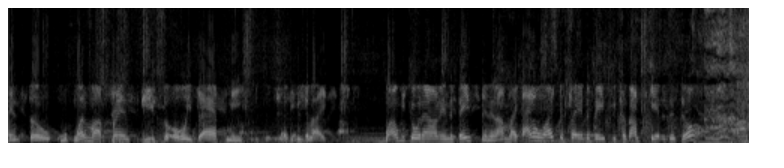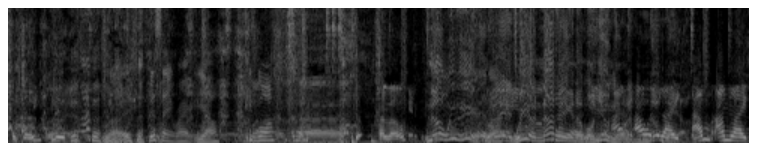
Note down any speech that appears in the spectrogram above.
And so one of my friends used to always ask me, he was like, why don't we go down in the basement? And I'm like, I don't like to play in the basement because I'm scared of the dog. And so he said, Right. This ain't right, y'all. Keep going. Hello? No, we here. We are not hanging up on you, I. I was like, I'm, I'm like,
